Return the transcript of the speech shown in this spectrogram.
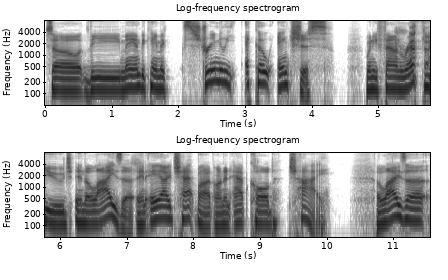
so the man became extremely eco anxious when he found refuge in Eliza, an AI chatbot on an app called Chai. Eliza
